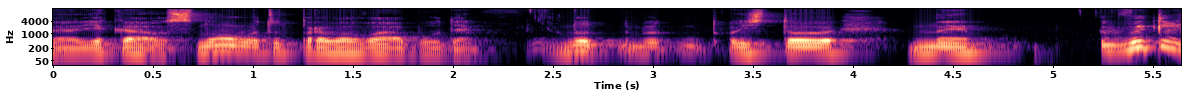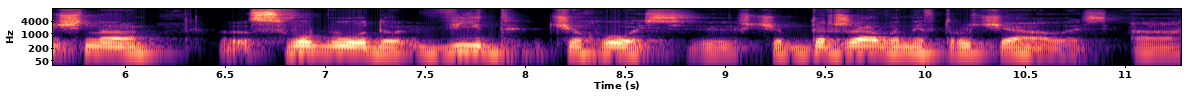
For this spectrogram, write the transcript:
е, яка основа тут правова буде. Ну, ось то не виключно свободу від чогось, щоб держава не втручалась, а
